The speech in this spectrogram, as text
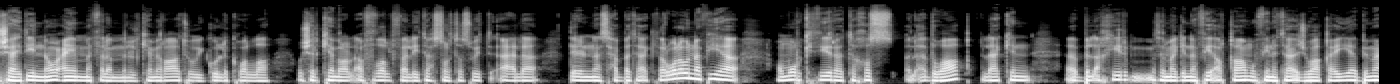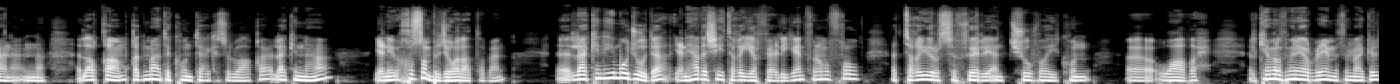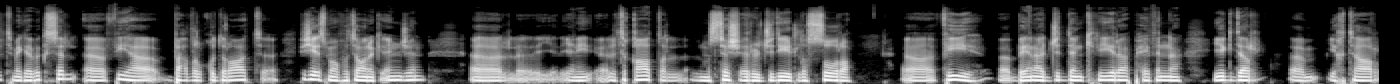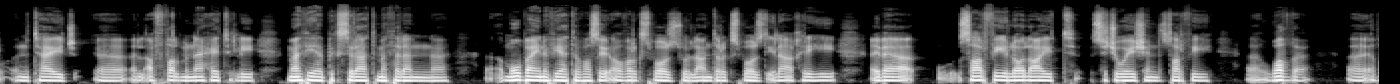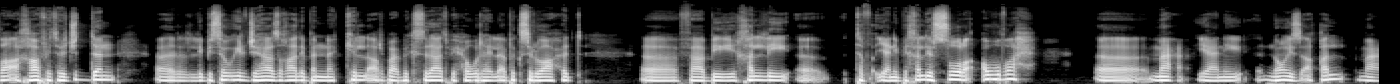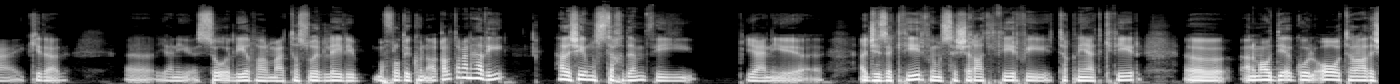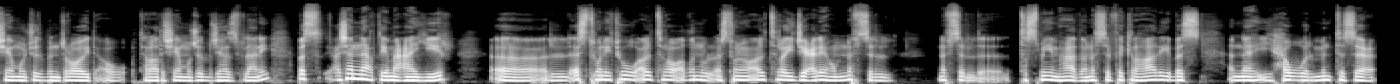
مشاهدين نوعين مثلا من الكاميرات ويقول لك والله وش الكاميرا الأفضل فاللي تحصل تصويت أعلى دليل الناس حبتها أكثر. ولو إن فيها أمور كثيرة تخص الأذواق لكن بالأخير مثل ما قلنا في أرقام وفي نتائج واقعية بمعنى إن الأرقام قد ما تكون تعكس الواقع لكنها يعني خصوصا بالجوالات طبعا لكن هي موجودة. يعني هذا الشيء تغير فعليا فالمفروض التغير ال soft اللي أنت تشوفه يكون آه، واضح. الكاميرا 48 مثل ما قلت ميجا بكسل آه، فيها بعض القدرات آه، في شيء اسمه Photonic Engine يعني التقاط المستشعر الجديد للصورة فيه بيانات جدا كثيرة بحيث إنه يقدر يختار النتائج الأفضل من ناحية اللي ما فيها بكسلات مثلا مو باينة فيها تفاصيل over exposed ولا under exposed إلى آخره. إذا صار في low light situation صار في وضع آه، إضاءة خافتة جدا. آه، اللي بيسويه الجهاز غالبا انه كل أربع بكسلات بيحولها إلى بكسل واحد. آه، فبيخلي يعني بيخلي الصورة أوضح مع يعني noise أقل مع كذا يعني السوء اللي يظهر مع التصوير الليلي المفروض يكون أقل. طبعا هذه هذا شيء مستخدم في يعني أجهزة كثير في مستشعرات كثير في تقنيات كثير. آه، أنا ما ودي أقول أوه ترى هذا الشيء موجود بأندرويد أو ترى هذا الشيء موجود بالجهاز الفلاني. بس عشان نعطي معايير ال S 22 Ultra واظن ال S 21 Ultra يجي عليهم نفس ال نفس التصميم هذا ونفس الفكرة هذه بس أنه يحول من تسع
